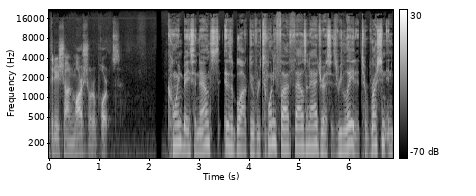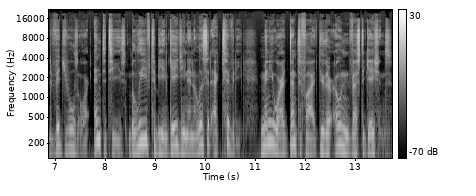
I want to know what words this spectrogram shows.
The Sean Marshall reports. Coinbase announced it has blocked over 25,000 addresses related to Russian individuals or entities believed to be engaging in illicit activity. Many were identified through their own investigations.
